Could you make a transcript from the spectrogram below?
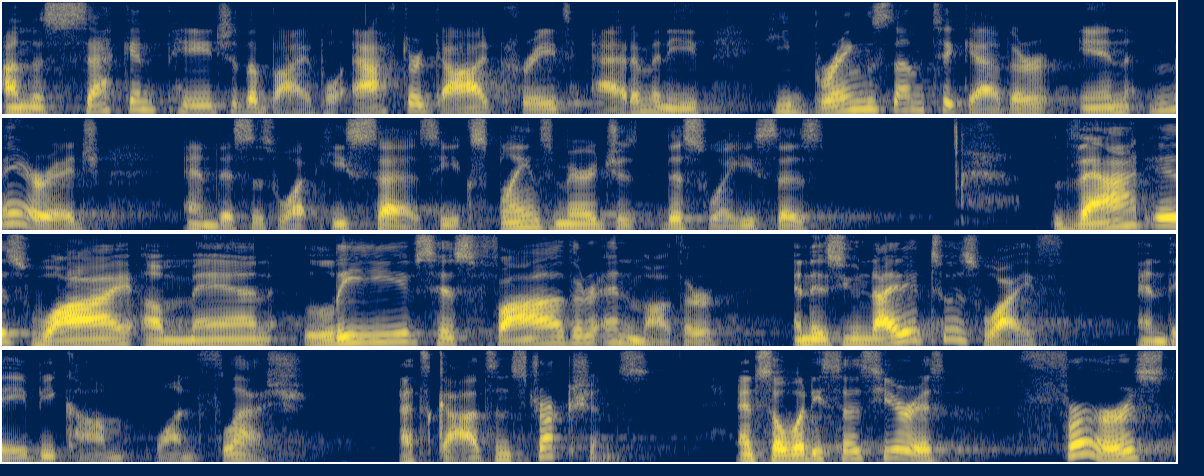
On the second page of the Bible, after God creates Adam and Eve, He brings them together in marriage. And this is what He says. He explains marriage this way He says, that is why a man leaves his father and mother and is united to his wife, and they become one flesh. That's God's instructions. And so, what he says here is first,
